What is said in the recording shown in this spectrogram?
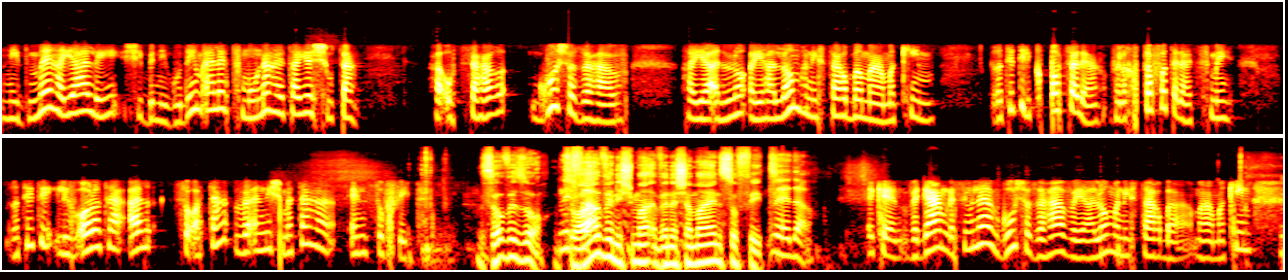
נדמה היה לי שבניגודים אלה תמונה הייתה ישותה. האוצר, גוש הזהב, היהלום הנסתר במעמקים. רציתי לקפוץ עליה ולחטוף אותה לעצמי. רציתי לבעול אותה על צואתה ועל נשמתה האינסופית. זו וזו. צואה ונשמה אינסופית. נהדר. כן, וגם, נשים לב, גוש הזהב, היהלום הנסתר במעמקים. Mm-hmm.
